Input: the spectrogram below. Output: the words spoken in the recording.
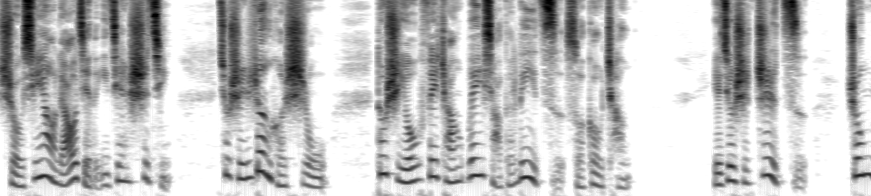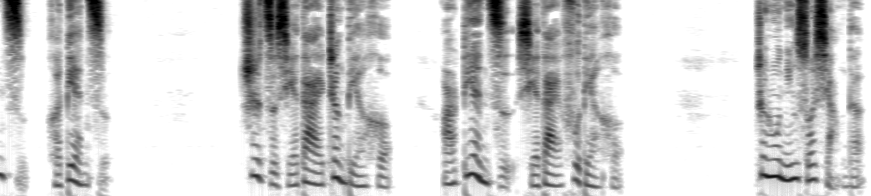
首先要了解的一件事情，就是任何事物都是由非常微小的粒子所构成，也就是质子、中子和电子。质子携带正电荷，而电子携带负电荷。正如您所想的，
